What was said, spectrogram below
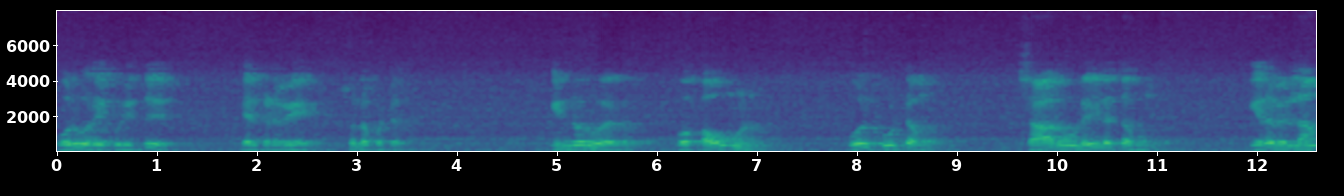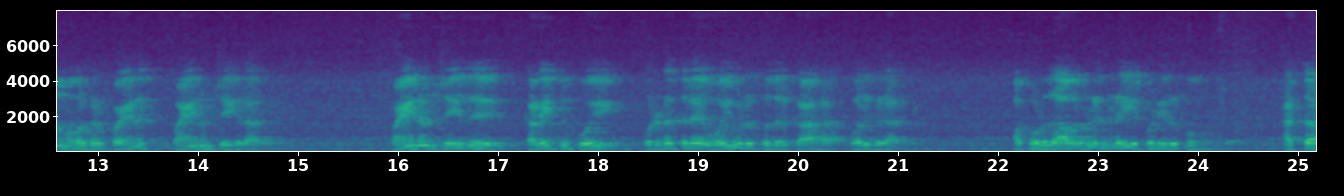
ஒருவரை குறித்து ஏற்கனவே சொல்லப்பட்டது. இன்னொருவர் ஓ கவுமுன் ஒரு கூட்டம் சாரு லைலத்தகும் இரவெல்லாம் அவர்கள் பயண பயணம் செய்கிறார்கள். பயணம் செய்து களைத்து போய் ஒரு இடத்துல ஓய்வெடுப்பதற்காக வருகிறார்கள் அப்பொழுது அவர்களின் நிலை எப்படி இருக்கும்? ஹத்தா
